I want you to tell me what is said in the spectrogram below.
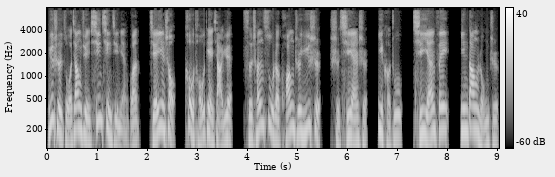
于是左将军辛庆忌免官，解印绶，叩头殿下曰：“此臣素着狂直于世，使其言是亦可诛，其言非，应当容之。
